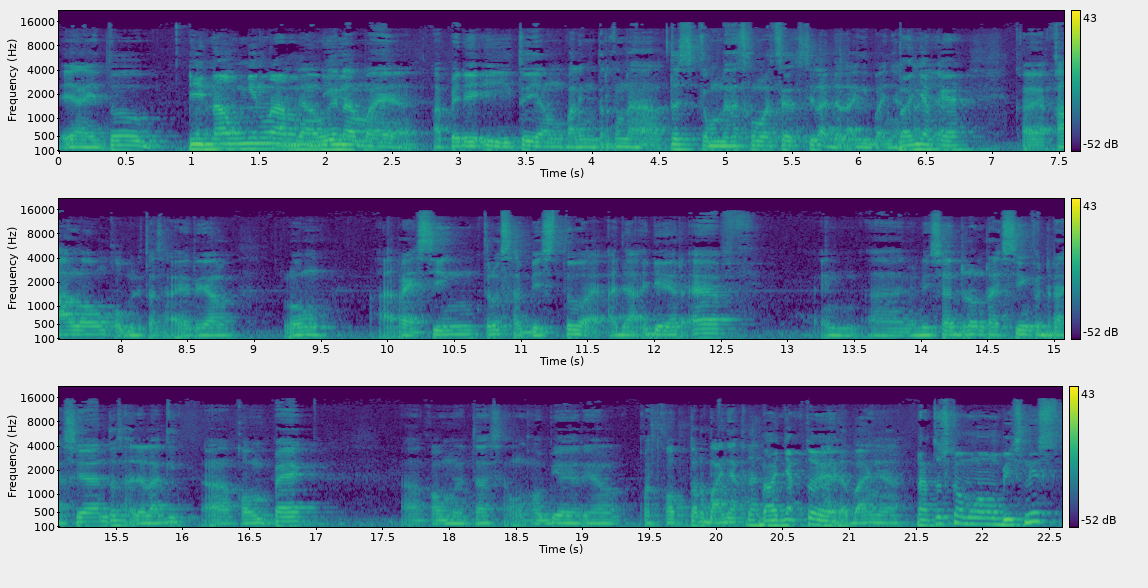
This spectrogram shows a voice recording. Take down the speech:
ya itu Dinaungin lah Dinaungin dia. nama ya APDI itu yang paling terkenal. Terus komunitas-komunitas kecil ada lagi banyak. Banyak kayak, ya. Kayak Kalong, komunitas aerial, long racing, terus habis itu ada IDRF, in- uh, Indonesia Drone Racing Federation, terus ada lagi uh, Compact, uh, komunitas yang hobi aerial, quadcopter banyak dah. Banyak tuh ya. Ada banyak. Nah terus ngomong-ngomong bisnis,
